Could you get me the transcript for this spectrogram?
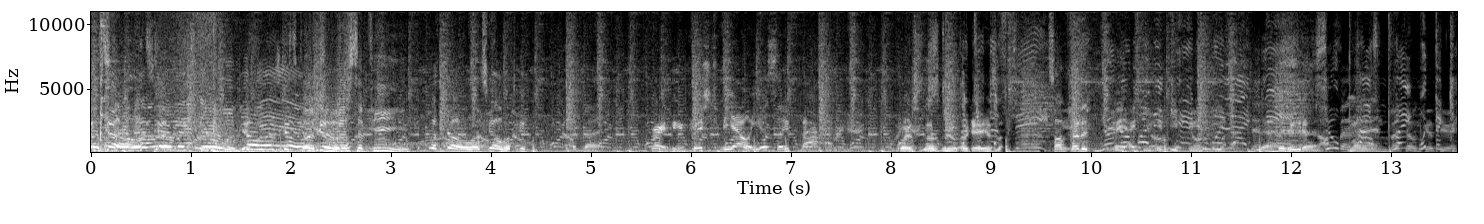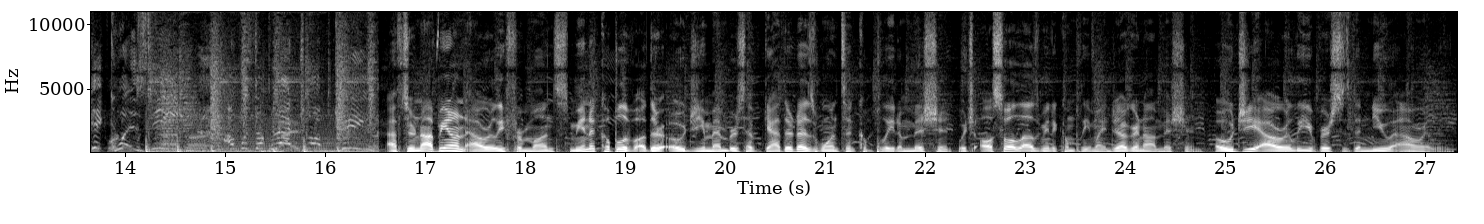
let's go, oh, let's go, let's go. Yo, let's go, let's go. recipe! Let's go, let's go, let's go. Right, who pushed me out? You're so fat. Where's no dude? Okay, here's the. So I'm trying to. Wait, I can give you food. After not being on hourly for months, me and a couple of other OG members have gathered as one to complete a mission, which also allows me to complete my Juggernaut mission. OG hourly versus the new hourly.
